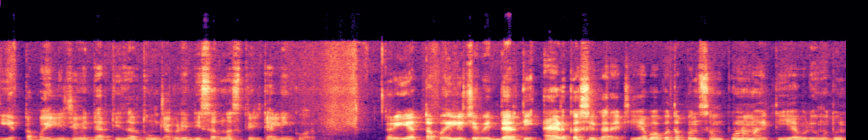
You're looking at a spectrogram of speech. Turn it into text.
इयत्ता पहिलीचे विद्यार्थी जर तुमच्याकडे दिसत नसतील त्या लिंकवर तर इयत्ता पहिलीचे विद्यार्थी ॲड कसे करायचे याबाबत आपण संपूर्ण माहिती या व्हिडिओमधून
